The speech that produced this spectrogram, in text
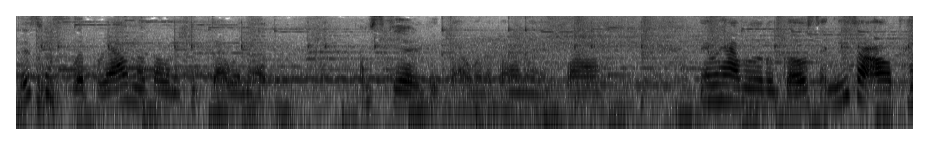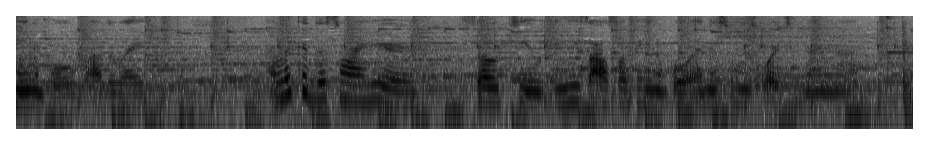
This one's slippery. I don't know if I want to pick that one up. I'm scared to pick that one up. I don't want to fall. Then we have a little ghost. And these are all paintable, by the way. And look at this one right here so cute. And he's also paintable. And this one is 14.99.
